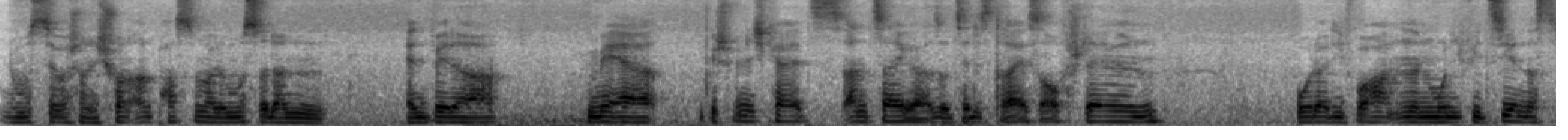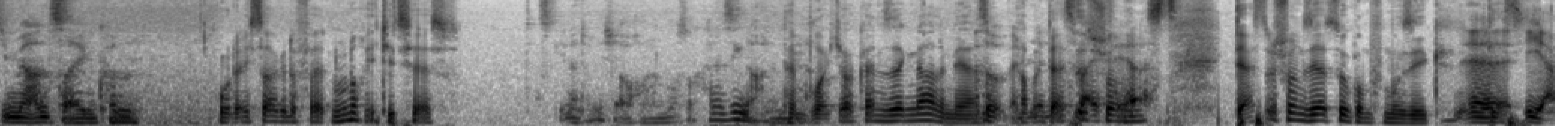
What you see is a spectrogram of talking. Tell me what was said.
Du musst ja wahrscheinlich schon anpassen, weil du musst ja dann entweder mehr Geschwindigkeitsanzeiger, also ZS3s aufstellen, oder die vorhandenen modifizieren, dass die mehr anzeigen können. Oder ich sage dafür halt nur noch ETCS. Geht natürlich auch, dann brauchst du auch keine Signale mehr. Dann bräuchte ich auch keine Signale mehr. Also, wenn Aber du das ist, schon, fährst. das ist schon sehr Zukunftsmusik. Äh, das, ja,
